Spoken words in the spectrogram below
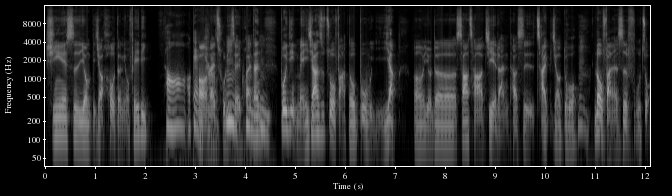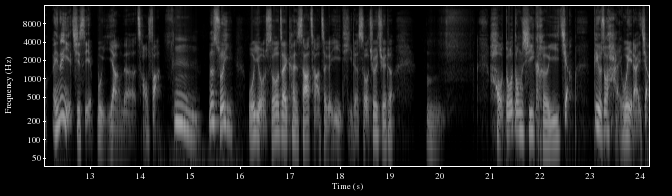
新叶是用比较厚的牛菲力哦，OK 哦来处理这一块，嗯，但不一定每一家是做法都不一样。呃，有的沙茶芥兰它是菜比较多，嗯，肉反而是辅佐，哎、欸，那也其实也不一样的炒法，嗯，那所以我有时候在看沙茶这个议题的时候，就会觉得，嗯，好多东西可以讲，比如说海味来讲，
